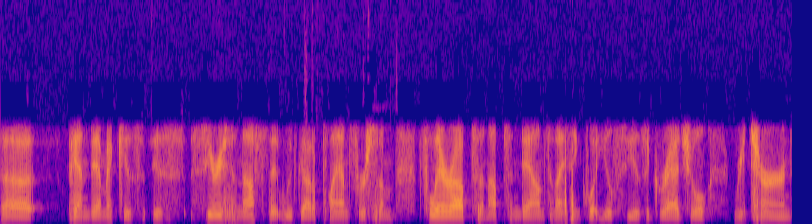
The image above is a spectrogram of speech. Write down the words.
uh, pandemic is is serious enough that we've got to plan for some flare-ups and ups and downs. And I think what you'll see is a gradual return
